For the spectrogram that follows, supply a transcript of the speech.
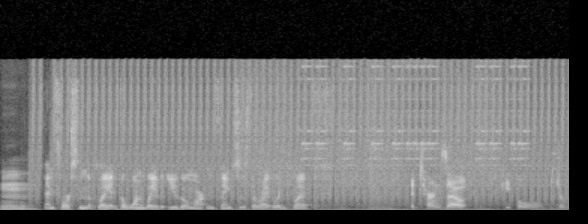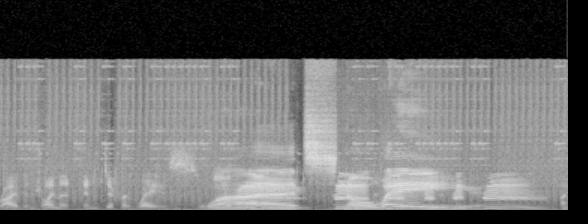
Hmm. and force them to play it the one way that Hugo Martin thinks is the right way to play it. It turns out people derive enjoyment in different ways. What? Hmm. No hmm. Hmm. way. Hmm. I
